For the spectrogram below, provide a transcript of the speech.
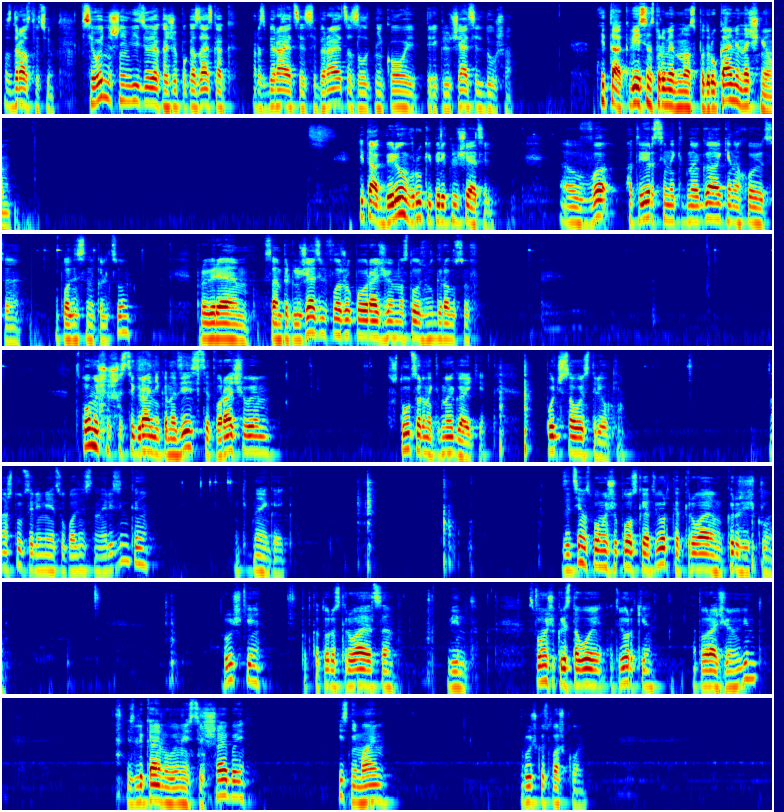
Здравствуйте! В сегодняшнем видео я хочу показать, как разбирается и собирается золотниковый переключатель душа. Итак, весь инструмент у нас под руками, начнем. Итак, берем в руки переключатель. В отверстии накидной гайки находится уплотнительное кольцо. Проверяем сам переключатель, флажок поворачиваем на 180 градусов. Помощью шестигранника на 10 отворачиваем штуцер накидной гайки по часовой стрелке. На штуцере имеется уплотнительная резинка, накидная гайка. Затем с помощью плоской отвертки открываем крышечку ручки, под которой скрывается винт. С помощью крестовой отвертки отворачиваем винт Извлекаем его вместе с шайбой и снимаем ручку с флажком.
